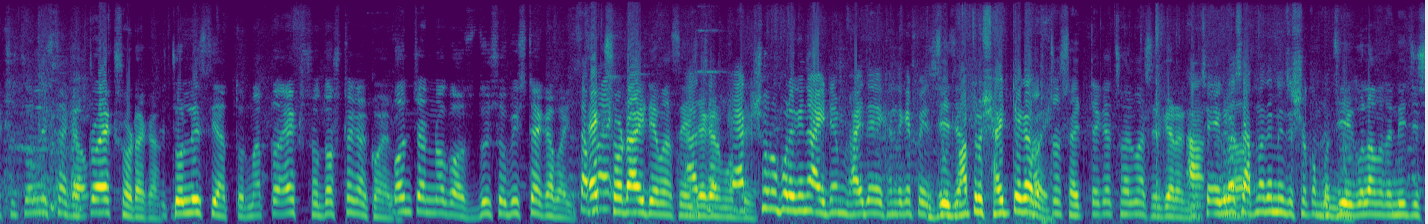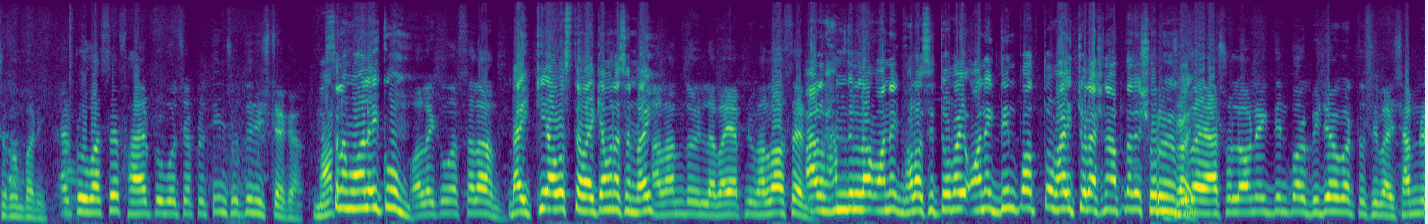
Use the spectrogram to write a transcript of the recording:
একশো চল্লিশ টাকা। মাত্র একশো টাকা। চল্লিশ ছিয়াত্তর মাত্র একশো দশ টাকা কয়েল পঞ্চান্ন গজ দুইশো বিশ টাকা ভাই। একশোটা আইটেম আছে এই আচ্ছা জায়গার মধ্যে। একশোর উপরে কিন্তু আইটেম ভাইদের এখান থেকে পেয়েছে। মাত্র ষাট টাকা ভাই। মাত্র ষাট টাকা ছয় মাসের গ্যারান্টি আচ্ছা এগুলো আছে আপনাদের নিজস্ব কোম্পানি জি এগুলো আমাদের নিজস্ব কোম্পানি ফায়ার প্রুফ আছে ফায়ার প্রুফ হচ্ছে আপনার তিনশো তিরিশ টাকা। আসসালামু আলাইকুম। ওয়ালাইকুম আসসালাম। ভাই কি অবস্থা ভাই? কেমন আছেন ভাই? আলহামদুলিল্লাহ ভাই আপনি ভালো আছেন? আলহামদুলিল্লাহ অনেক ভালো আছি। তো ভাই অনেক দিন পর তো ভাই চলে আসেন আপনাদের শোরুমে ভাই। ভাই আসলে অনেকদিন পর ভিডিও করতেছি ভাই। সামনে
